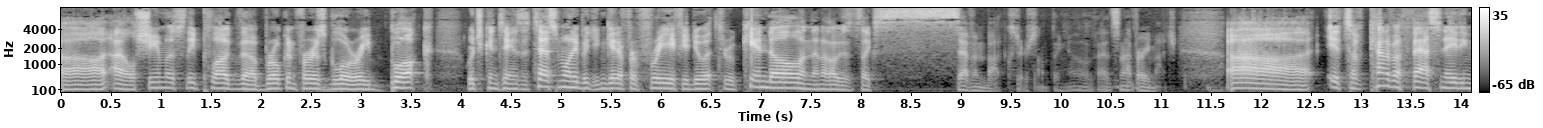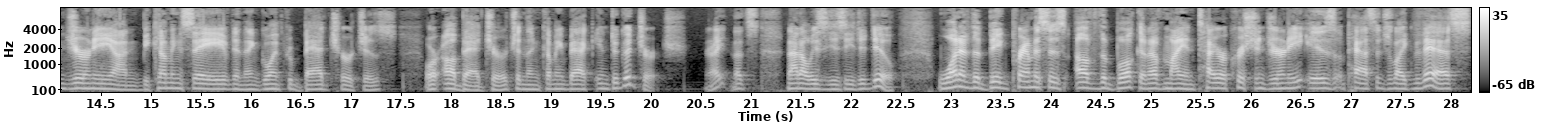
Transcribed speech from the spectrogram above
uh, I'll shamelessly plug the Broken for His Glory book, which contains the testimony, but you can get it for free if you do it through Kindle. And then otherwise, it's like seven bucks or something. Oh, that's not very much. Uh, it's a kind of a fascinating journey on becoming saved and then going through bad churches or a bad church and then coming back into good church right? That's not always easy to do. One of the big premises of the book and of my entire Christian journey is a passage like this,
